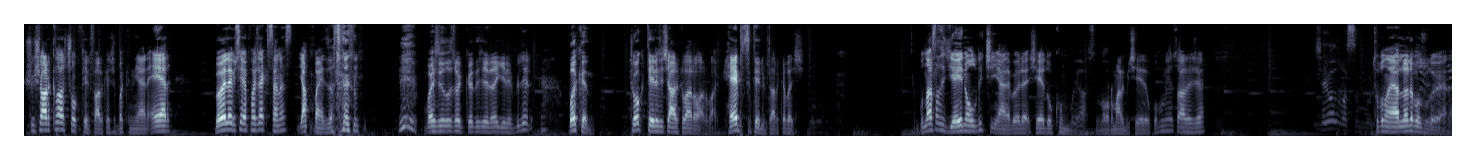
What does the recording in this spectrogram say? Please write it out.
Şu şarkılar çok telif arkadaşlar bakın yani eğer böyle bir şey yapacaksanız yapmayın zaten. Başınıza çok kötü şeyler gelebilir. Bakın çok telifli şarkılar var bak. Hepsi telifli arkadaş. Bunlar sadece yayın olduğu için yani böyle şeye dokunmuyor aslında. Normal bir şeye dokunmuyor sadece. Şey olmasın burada. YouTube'un ayarları bozuluyor yani.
